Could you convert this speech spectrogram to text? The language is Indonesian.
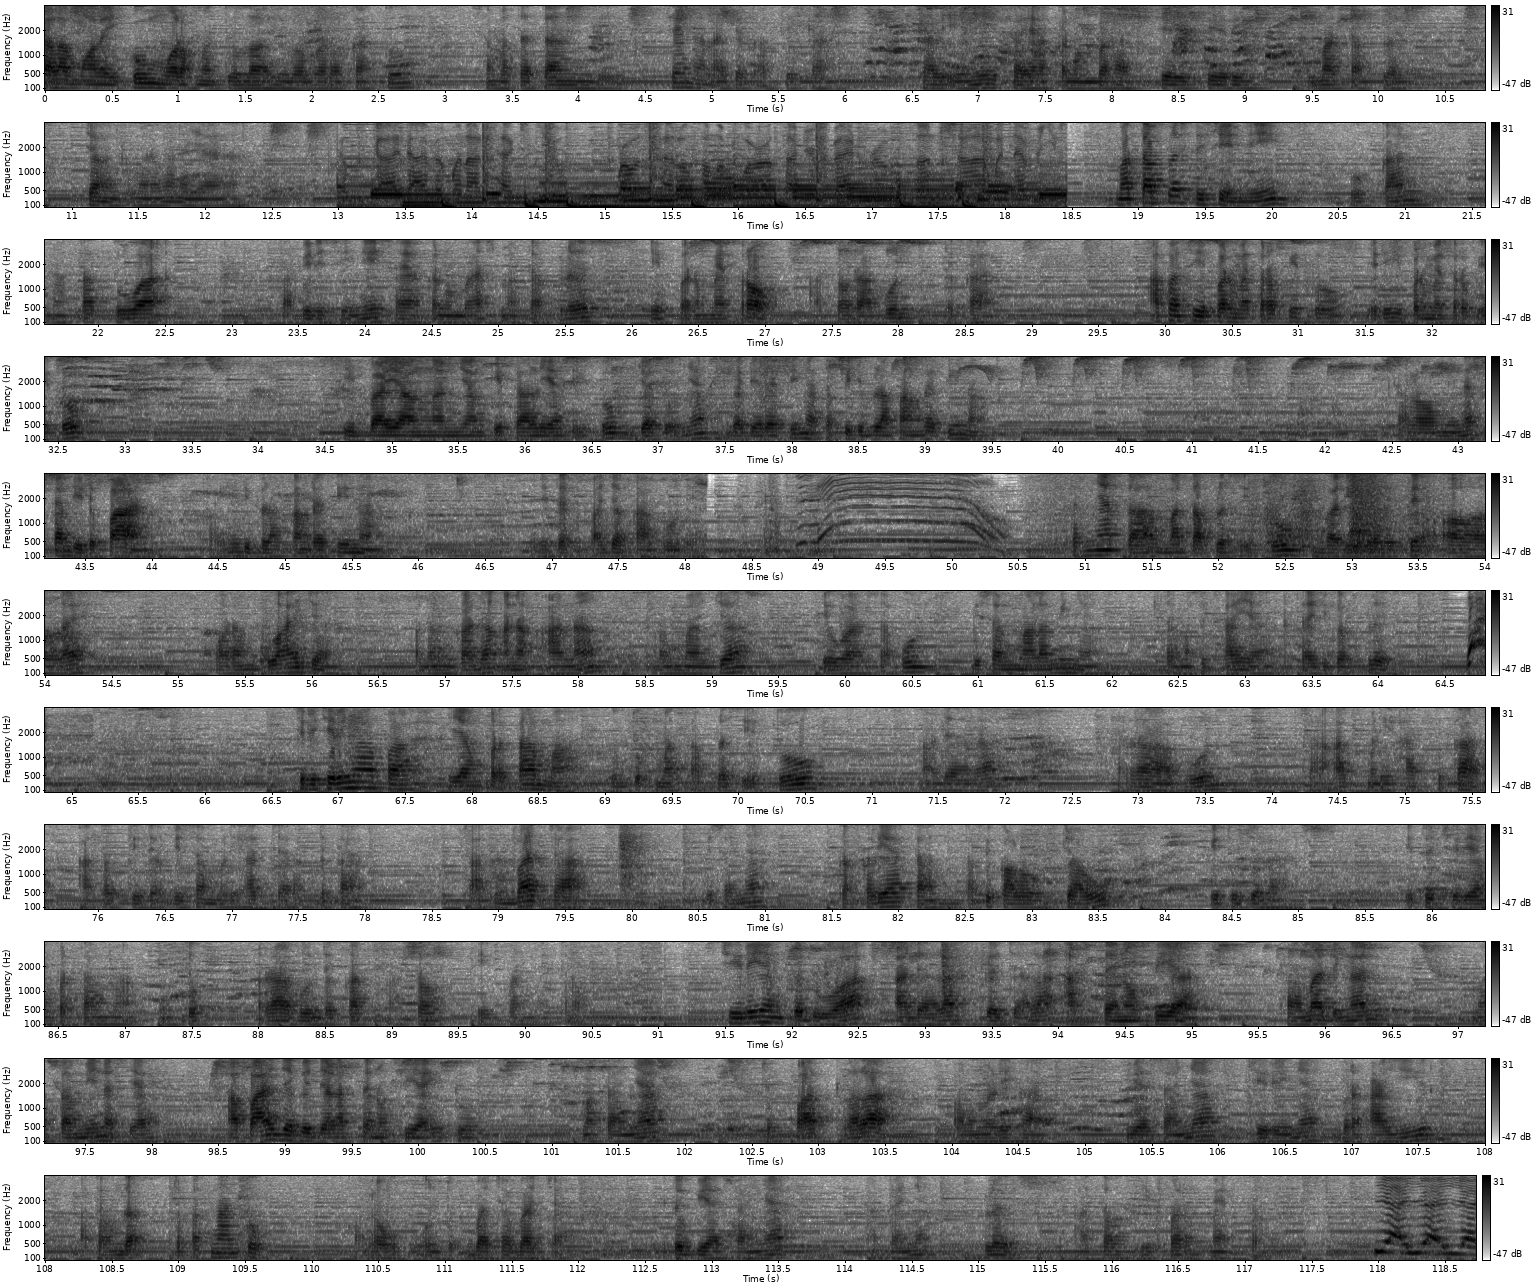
Assalamualaikum warahmatullahi wabarakatuh. Selamat datang di channel Ajat Optika Kali ini saya akan membahas ciri-ciri mata plus Jangan ke mana-mana ya. Mata plus di sini bukan mata tua tapi di sini saya akan membahas mata plus hipermetrop atau rabun dekat apa sih hipermetrop itu? Jadi hipermetrop itu si bayangan yang kita lihat itu jatuhnya nggak di retina tapi di belakang retina. Kalau minus kan di depan kalau ini di belakang retina. Jadi tetap aja kabur ya. Ternyata mata plus itu nggak diderita oleh orang tua aja. Kadang-kadang anak-anak remaja dewasa pun bisa mengalaminya termasuk saya. Saya juga plus ciri-cirinya apa? Yang pertama untuk mata plus itu adalah rabun saat melihat dekat atau tidak bisa melihat jarak dekat. Saat membaca biasanya gak kelihatan tapi kalau jauh itu jelas. Itu ciri yang pertama untuk rabun dekat atau hipermetro ciri yang kedua adalah gejala astenopia sama dengan mata minus ya. Apa aja gejala astenopia itu? Matanya cepat lelah kalau melihat. Biasanya cirinya berair atau enggak cepat ngantuk kalau untuk baca-baca. Itu biasanya matanya plus atau hipermeter Ya ya ya.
